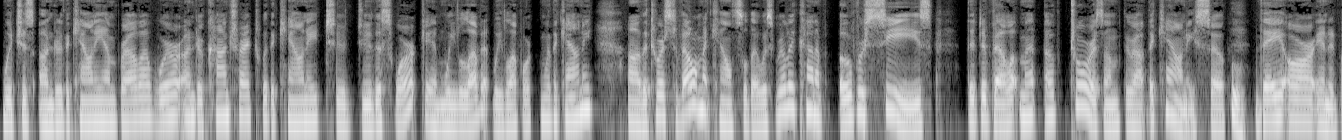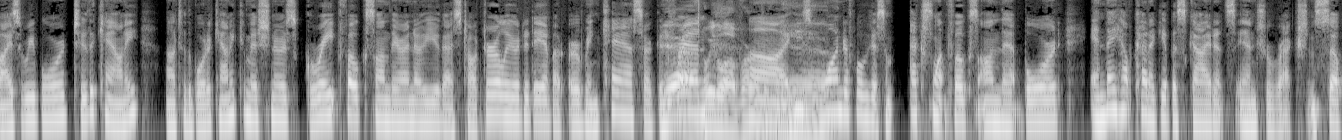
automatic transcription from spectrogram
which is under the county umbrella, we're under contract with the county to do this work, and we love it. We love working with the county. Uh, the Tourist Development Council, though, is really kind of oversees the development of tourism throughout the county. So they are an advisory board to the county, uh, to the Board of County Commissioners. Great folks on there. I know you guys talked earlier today about Irving Kass, our good Yeah, friend. we love Irving, Uh, He's wonderful. We've got some excellent folks on that board and they help kind of give us guidance and direction. So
